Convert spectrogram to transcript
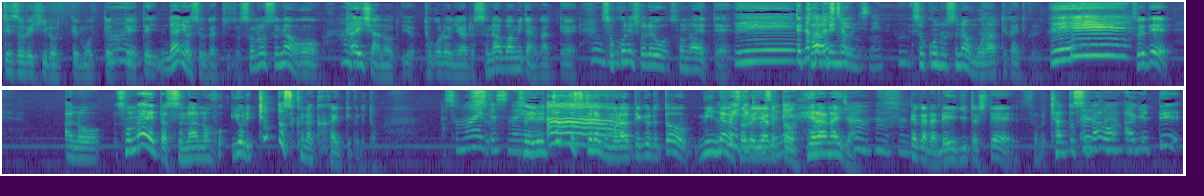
でそれ拾って持ってって、はい。で何をするかっていうとその砂をはい。大社のところにある砂場みたいのがあって、ほうほう。そこにそれを備えて、へえで中出しち代わりにね、うん。そこの砂をもらって帰ってくるへえそれであの備えた砂のほよりちょっと少なく帰ってくると。備えた砂より。ちょっと少なくもらってくるとみんながそれやると減らないじゃん、うんうんうん。だから礼儀としてそのちゃんと砂をあげて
